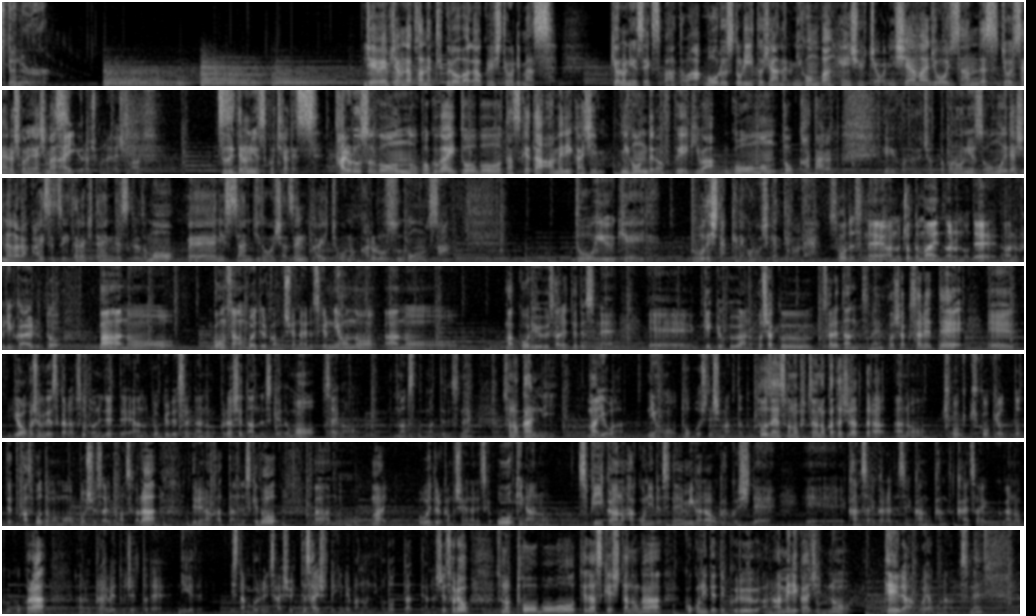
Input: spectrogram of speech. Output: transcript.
Spinner. J-Wave ジャムダプラネットグローバーがお送りしております。今日のニュースエキスパートはウォール・ストリート・ジャーナル日本版編集長西山ジョージさんです。ジョージさんよろしくお願いします、はい、よろしくお願いします。続いてのニュースこちらです。カルロス・ゴーンの国外逃亡を助けたアメリカ人。日本での服役は拷問と語る。ということでちょっとこのニュースを思い出しながら解説いただきたいんですけれども、えー日産自動車前会長のカルロス・ゴーンさんどういう経緯でどうでしたっけねこの事件っていうのはねそうですね。あのちょっと前になるので、あの振り返ると、まああのゴンさん覚えてるかもしれないですけど、日本のあのまあ交流されてですね。えー結局あの保釈されたんですね。保釈されて、えー要は保釈ですから外に出てあの東京ですあの暮らしてたんですけども裁判を待つ待ってですね。その間にまあ要は日本を逃亡してしまったと。当然その普通の形だったらあの飛行機飛行機を取ってパスポートももう没収されてますから出れなかったんですけどあのまあ覚えてるかもしれないですけど大きなあのスピーカーの箱にですね身柄を隠して、えー関西からですね関関関西あの空港からあのプライベートジェットで逃げてイスタンブールに最初行って最終的にレバノンに戻ったって話でそれをその逃亡を手助けしたのがここに出てくるあのアメリカ人のテイラー親子なんですね。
